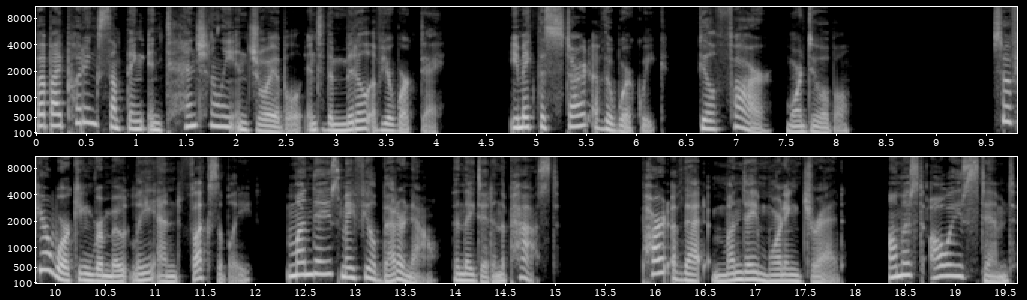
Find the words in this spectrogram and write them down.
but by putting something intentionally enjoyable into the middle of your workday, you make the start of the work week feel far more doable. So if you're working remotely and flexibly, Mondays may feel better now than they did in the past. Part of that Monday morning dread almost always stemmed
